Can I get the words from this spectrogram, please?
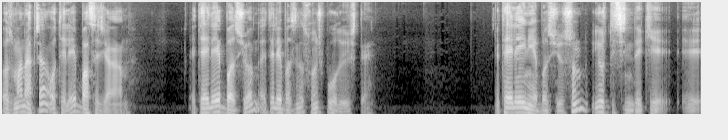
O zaman ne yapacaksın? O basacaksın. E, TL'ye basıyorsun. E, TL'ye basınca sonuç bu oluyor işte. E, TL'ye niye basıyorsun? Yurt içindeki e,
